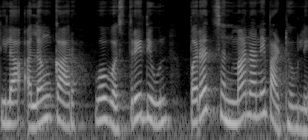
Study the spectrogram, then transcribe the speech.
तिला अलंकार व वस्त्रे देऊन परत सन्मानाने पाठवले.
